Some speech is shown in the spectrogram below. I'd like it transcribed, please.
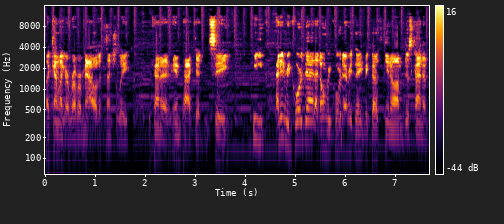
a kind of like a rubber mallet, essentially, to kind of impact it and see. He, I didn't record that. I don't record everything because you know I'm just kind of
